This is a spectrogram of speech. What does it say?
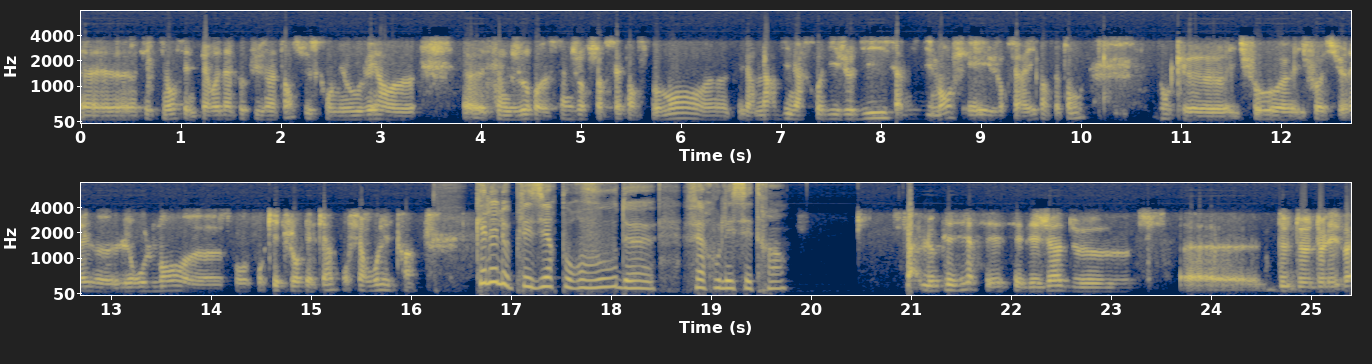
Euh, effectivement, c'est une période un peu plus intense puisqu'on est ouvert euh, 5 jours, 5 jours sur 7 en ce moment, c'est-à-dire mardi, mercredi, jeudi, samedi, dimanche et jour férié quand ça tombe. Donc il faut il faut assurer le, le roulement pour, pour qu'il y ait toujours quelqu'un pour faire rouler le train. Quel est le plaisir pour vous de faire rouler ces trains? Bah, Le plaisir, c'est déjà de euh, de, de, de les, bah,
